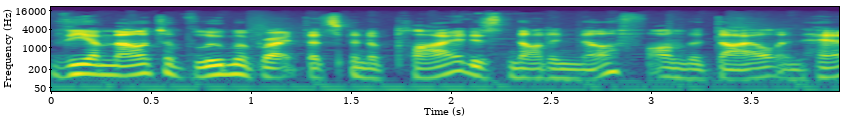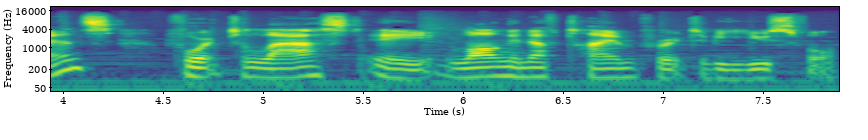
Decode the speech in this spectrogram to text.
the amount of LumiBrite that's been applied is not enough on the dial and hands for it to last a long enough time for it to be useful.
